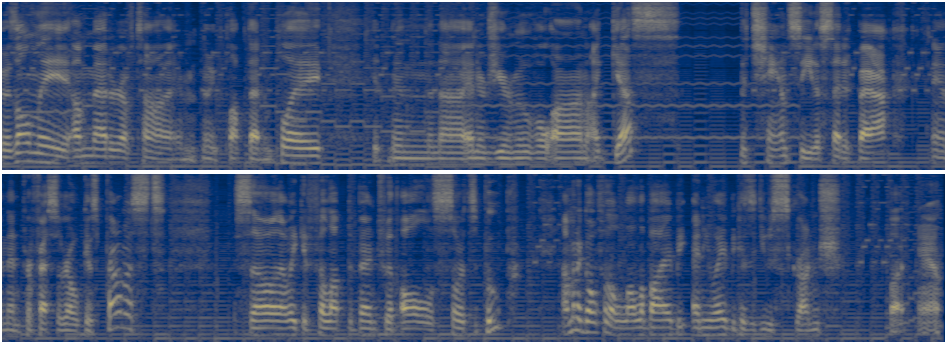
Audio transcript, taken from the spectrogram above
It was only a matter of time. Let me plop that in play. Hitting uh, energy removal on, I guess, the Chansey to set it back and then Professor Oak is promised, so that we could fill up the bench with all sorts of poop. I'm gonna go for the Lullaby anyway, because it used Scrunch, but yeah.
